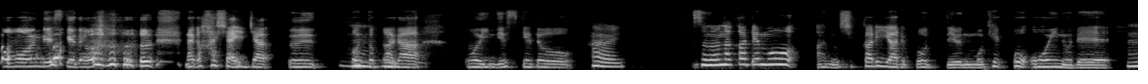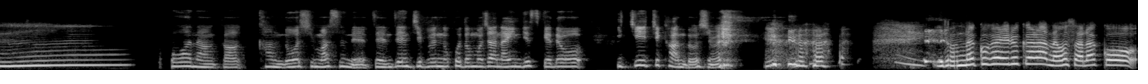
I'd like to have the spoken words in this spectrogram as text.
思うんですけどなんかはしゃいじゃう子とかが多いんですけど、はい。その中でもあのしっかりやる子っていうのも結構多いので、うーん。ここはなんか感動しますね。全然自分の子供じゃないんですけど、いちいち感動します。いろんな子がいるからなおさらこ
